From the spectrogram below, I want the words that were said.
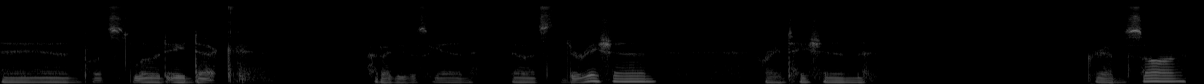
And let's load a deck. How do I do this again? No, that's the duration, orientation, grab the song,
